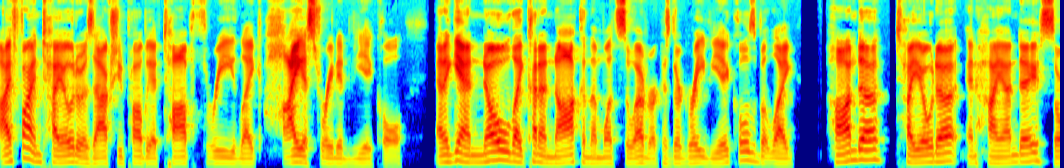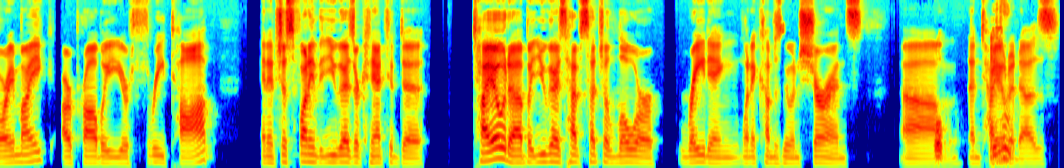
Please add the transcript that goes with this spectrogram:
I find Toyota is actually probably a top three like highest rated vehicle. And again, no like kind of knock on them whatsoever because they're great vehicles, but like Honda, Toyota, and Hyundai, sorry, Mike, are probably your three top. And it's just funny that you guys are connected to Toyota, but you guys have such a lower rating when it comes to insurance um, well, than Toyota does.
